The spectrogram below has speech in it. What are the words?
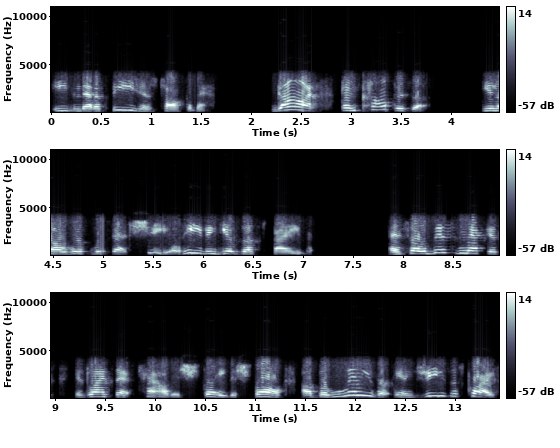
even that Ephesians talk about. God encompasses us, you know, with, with that shield. He even gives us favor. And so this neck is, is like that cow, is straight, is strong. A believer in Jesus Christ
